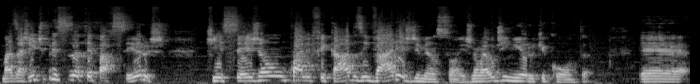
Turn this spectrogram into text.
Mas a gente precisa ter parceiros que sejam qualificados em várias dimensões, não é o dinheiro que conta. É,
